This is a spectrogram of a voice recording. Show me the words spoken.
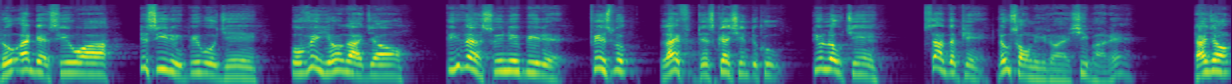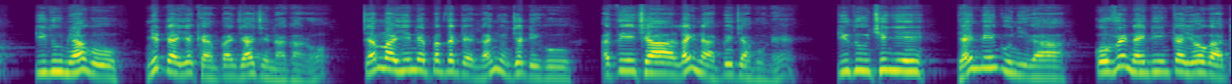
လိုအပ်တဲ့ဆေးဝါးပစ္စည်းတွေပေးဖို့ခြင်းကိုဗစ်ရောဂါကြောင့်တည်သန့်ဆွေးနွေးပေးတဲ့ Facebook live discussion တခုပြုလုပ်ခြင်းစသဖြင့်လှုပ်ဆောင်နေတာရှိပါတယ်။ဒါကြောင့်ပြည်သူများကိုမေတ္တာရက်ခံပန်ကြားခြင်းတာကတော့ကျမ်းမာရေးနဲ့ပတ်သက်တဲ့လမ်းညွှန်ချက်တွေကို အသေးချာလိုက်နာပေးကြဖို့နဲ့ပြည်သူချင်းချင်းရိုင်းပင်းကူညီက COVID-19 ကပ်ရောဂါတ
